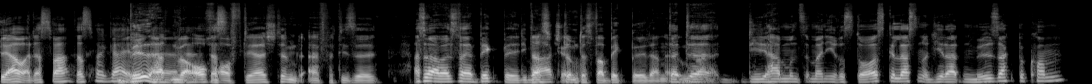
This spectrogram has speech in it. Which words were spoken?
Ja, aber das war, das war geil. Bill hatten wir auch das, oft, ja, stimmt. Einfach diese, Achso, aber das war ja Big Bill, die das Marke. stimmt, das war Big Bill dann Das, äh, die haben uns immer in ihre Stores gelassen und jeder hat einen Müllsack bekommen.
